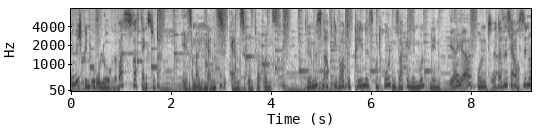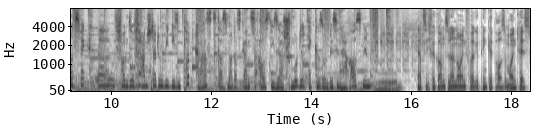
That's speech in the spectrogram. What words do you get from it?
Mhm. Ich bin Urologe. Was, was denkst du da? Jetzt mal mhm. ganz, ganz unter uns. Wir müssen auch die Worte Penis und Hodensack in den Mund nehmen. Ja, ja. Und äh, das ist ja auch Sinn und Zweck äh, von so Veranstaltungen wie diesem Podcast, dass man das Ganze aus dieser Schmuddelecke so ein bisschen herausnimmt. Herzlich willkommen zu einer neuen Folge Pinkelpause. Moin, Chris.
